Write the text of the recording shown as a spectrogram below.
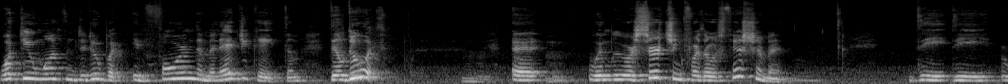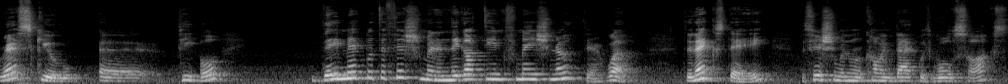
What do you want them to do? But inform them and educate them, they'll do it. Mm-hmm. Uh, mm. When we were searching for those fishermen, the, the rescue uh, people, they met with the fishermen and they got the information out there. Well, the next day, the fishermen were coming back with wool socks.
